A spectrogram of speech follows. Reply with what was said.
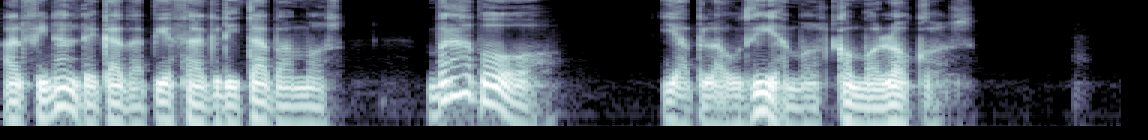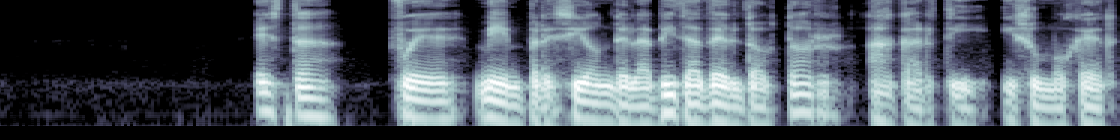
al final de cada pieza gritábamos «¡Bravo!» y aplaudíamos como locos. Esta fue mi impresión de la vida del doctor Agarty y su mujer,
